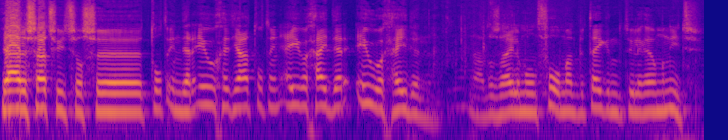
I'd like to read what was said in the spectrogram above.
Ja, er staat zoiets als uh, tot in der eeuwigheid, ja, tot in eeuwigheid der eeuwigheden. Nou, dat is een hele vol, maar het betekent natuurlijk helemaal niets.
